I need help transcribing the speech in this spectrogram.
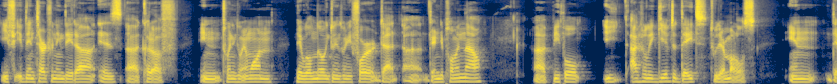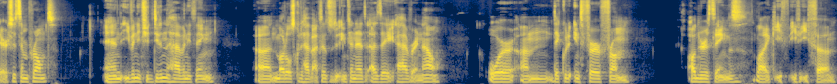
if, if the entire training data is uh, cut off in 2021, they will know in 2024 that uh, they're in deployment now. Uh, people actually give the date to their models in their system prompt. And even if you didn't have anything, uh, models could have access to the internet as they have right now, or um, they could infer from other things, like if, if, if um,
